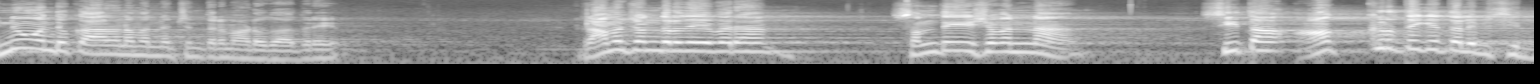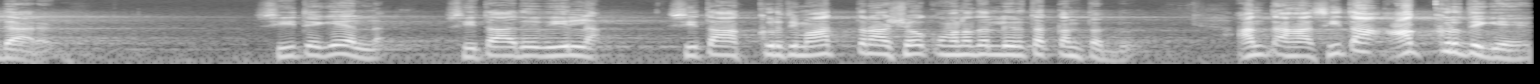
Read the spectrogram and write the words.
ಇನ್ನೂ ಒಂದು ಕಾರಣವನ್ನು ಚಿಂತನೆ ಮಾಡೋದಾದರೆ, ರಾಮಚಂದ್ರ ದೇವರ ಸಂದೇಶವನ್ನು ಸೀತಾ ಆಕೃತಿಗೆ ತಲುಪಿಸಿದ್ದಾರೆ. ಸೀತೆಗೆ ಅಲ್ಲ, ಸೀತಾದೇವಿ ಇಲ್ಲ. ಸೀತಾ ಆಕೃತಿ ಮಾತ್ರ ಅಶೋಕವನದಲ್ಲಿರತಕ್ಕಂಥದ್ದು ಅಂತಹ ಸೀತಾ ಆಕೃತಿಗೆ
